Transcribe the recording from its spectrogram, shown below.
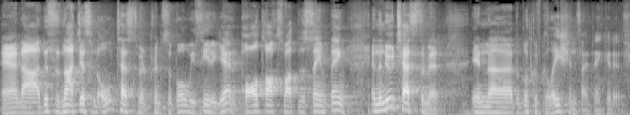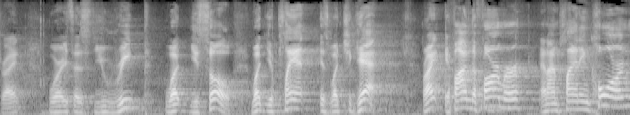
And uh, this is not just an Old Testament principle. We see it again. Paul talks about the same thing in the New Testament, in uh, the book of Galatians, I think it is, right? Where he says, You reap what you sow. What you plant is what you get, right? If I'm the farmer and I'm planting corn,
